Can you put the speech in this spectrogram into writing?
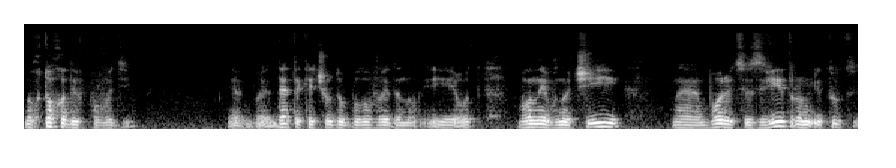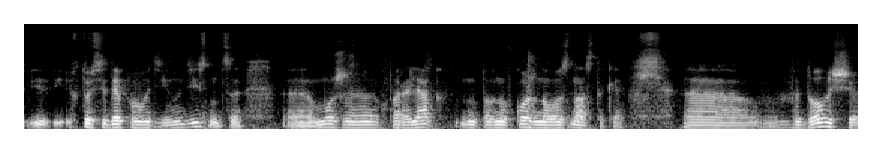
ну хто ходив по воді? Якби, де таке чудо було видано? І от вони вночі е, борються з вітром, і тут хтось іде по воді. Ну, дійсно, це е, може переляк, напевно, в кожного з нас таке е, видовище.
